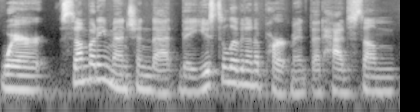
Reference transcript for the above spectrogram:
where somebody mentioned that they used to live in an apartment that had some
